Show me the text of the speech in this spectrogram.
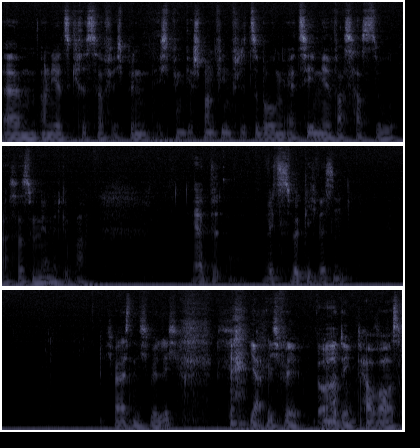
Ähm, und jetzt, Christoph, ich bin, ich bin gespannt wie ein Flitzebogen. Erzähl mir, was hast du, was hast du mir mitgebracht? Ja, willst du es wirklich wissen? Ich weiß nicht, will ich? ja, ich will. Unbedingt. Hau raus.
